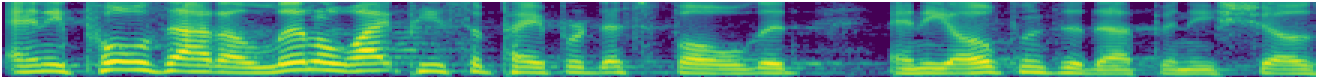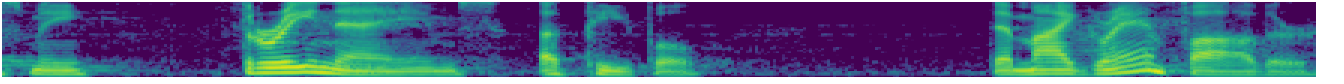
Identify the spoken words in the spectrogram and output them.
and he pulls out a little white piece of paper that's folded and he opens it up and he shows me three names of people that my grandfather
